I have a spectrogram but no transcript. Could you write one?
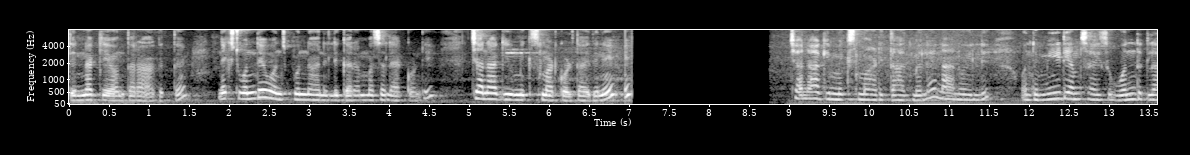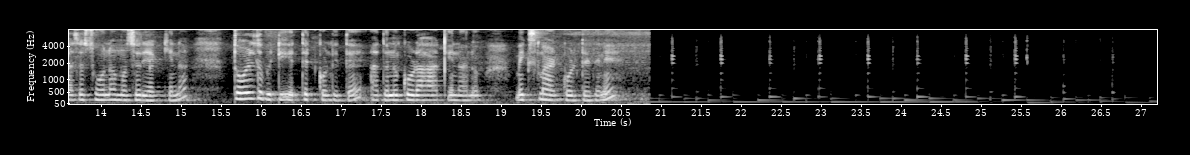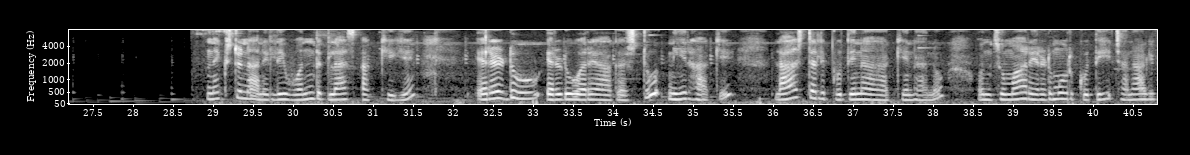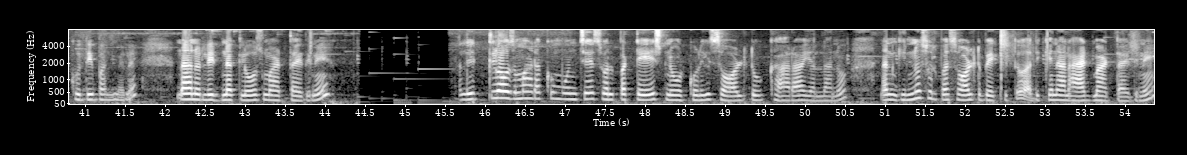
ತಿನ್ನೋಕ್ಕೆ ಒಂಥರ ಆಗುತ್ತೆ. ನೆಕ್ಸ್ಟ್ ಒಂದೇ ಒಂದು ಸ್ಪೂನ್ ನಾನಿಲ್ಲಿ ಗರಂ ಮಸಾಲೆ ಹಾಕ್ಕೊಂಡು ಚೆನ್ನಾಗಿ ಮಿಕ್ಸ್ ಮಾಡ್ಕೊಳ್ತಾ ಇದ್ದೀನಿ. ಚೆನ್ನಾಗಿ ಮಿಕ್ಸ್ ಮಾಡಿದ್ದಾದಮೇಲೆ ನಾನು ಇಲ್ಲಿ ಒಂದು ಮೀಡಿಯಮ್ ಸೈಜು ಒಂದು ಗ್ಲಾಸ್ ಸೋನಾ ಮೊಸರಿ ಅಕ್ಕಿನ ತೊಳೆದು ಬಿಟ್ಟು ಎತ್ತಿಟ್ಕೊಂಡಿದ್ದೆ. ಅದನ್ನು ಕೂಡ ಹಾಕಿ ನಾನು ಮಿಕ್ಸ್ ಮಾಡ್ಕೊಳ್ತಿದ್ದೀನಿ ನೆಕ್ಸ್ಟ್ ನಾನಿಲ್ಲಿ ಒಂದು ಗ್ಲಾಸ್ ಅಕ್ಕಿಗೆ ಎರಡು, ಎರಡೂವರೆ ಆಗಷ್ಟು ನೀರು ಹಾಕಿ ಲಾಸ್ಟಲ್ಲಿ ಪುದೀನ ಹಾಕಿ ನಾನು ಒಂದು ಸುಮಾರು ಎರಡು, ಮೂರು ಕುದಿ ಚೆನ್ನಾಗಿ ಕುದಿ ಬಂದಮೇಲೆ ನಾನು ಲಿಡ್ನ ಕ್ಲೋಸ್ ಮಾಡ್ತಾಯಿದ್ದೀನಿ ಲಿಡ್ ಕ್ಲೋಸ್ ಮಾಡೋಕ್ಕೂ ಮುಂಚೆ ಸ್ವಲ್ಪ ಟೇಸ್ಟ್ ನೋಡ್ಕೊಳ್ಳಿ, ಸಾಲ್ಟು, ಖಾರ ಎಲ್ಲನೂ. ನನಗಿನ್ನೂ ಸ್ವಲ್ಪ ಸಾಲ್ಟ್ ಬೇಕಿತ್ತು, ಅದಕ್ಕೆ ನಾನು ಆ್ಯಡ್ ಮಾಡ್ತಾಯಿದ್ದೀನಿ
